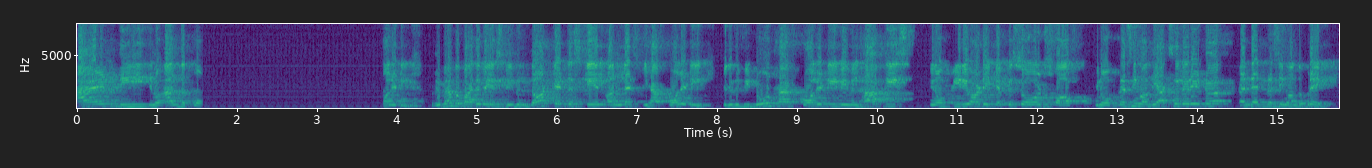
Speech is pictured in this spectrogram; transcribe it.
and the you know and the quality. Remember, by the way, we will not get the scale unless we have quality. Because if we don't have quality, we will have these, you know, periodic episodes of, you know, pressing on the accelerator and then pressing on the brake.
